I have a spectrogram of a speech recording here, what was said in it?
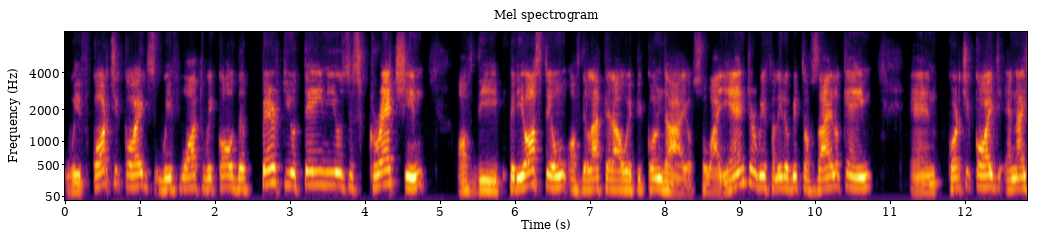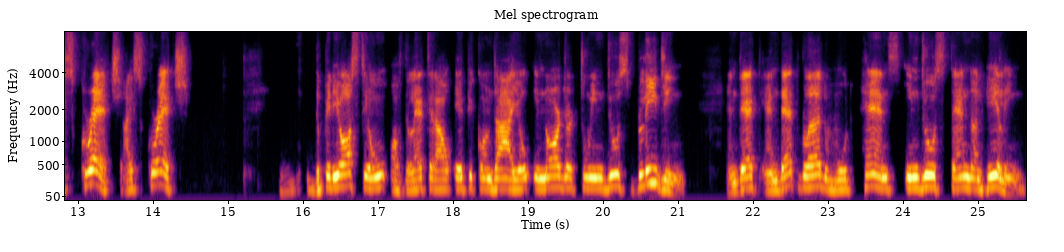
with corticoids with what we call the percutaneous scratching of the periosteum of the lateral epicondyle. So I enter with a little bit of xylocaine and corticoid and I scratch, I scratch the periosteum of the lateral epicondyle in order to induce bleeding. And that, and that blood would hence induce tendon healing.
